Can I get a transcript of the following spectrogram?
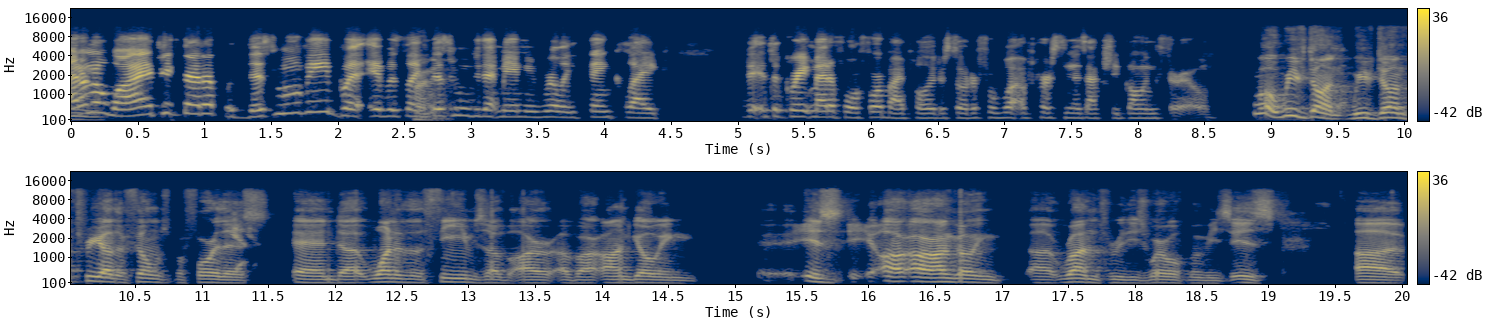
I don't Mm. know why I picked that up with this movie, but it was like Right. this movie that made me really think like it's a great metaphor for bipolar disorder for what a person is actually going through. Well, we've done we've done three other films before this, and uh, one of the themes of our of our ongoing is our, our ongoing uh, run through these werewolf movies is uh,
